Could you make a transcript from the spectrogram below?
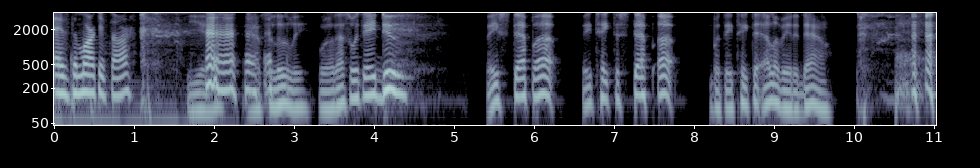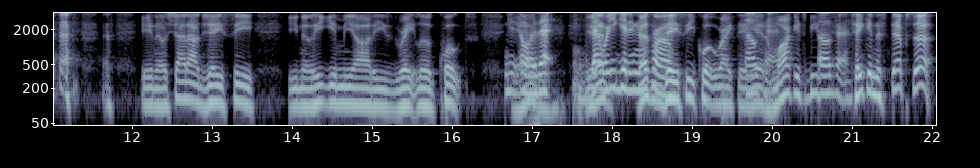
As the markets are. yeah, absolutely. Well, that's what they do. They step up. They take the step up, but they take the elevator down. you know, shout out JC. You know, he give me all these great little quotes. Yeah, or that is yeah, that where you getting that's from? That's a JC quote right there. Okay. Yeah, the markets be okay. taking the steps up,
